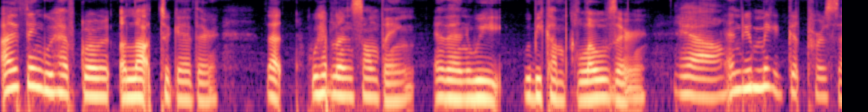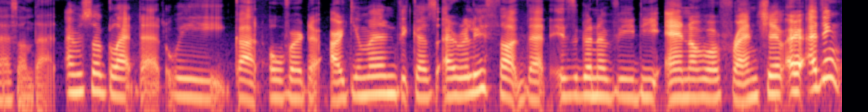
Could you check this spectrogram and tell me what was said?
I think we have grown a lot together. That we have learned something, and then we we become closer, Yeah. and we make a good process on that. I'm so glad that we got over the argument because I really thought that it's gonna be the end of our friendship. I, I think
